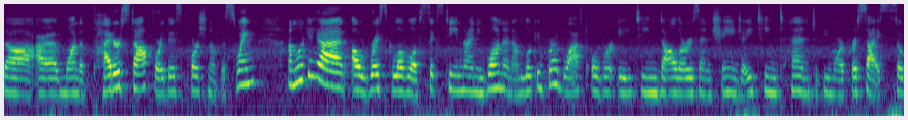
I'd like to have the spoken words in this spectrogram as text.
uh, I want a tighter stop for this portion of the swing. I'm looking at a risk level of 16.91 and I'm looking for a blast over $18 and change, 18.10 to be more precise. So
